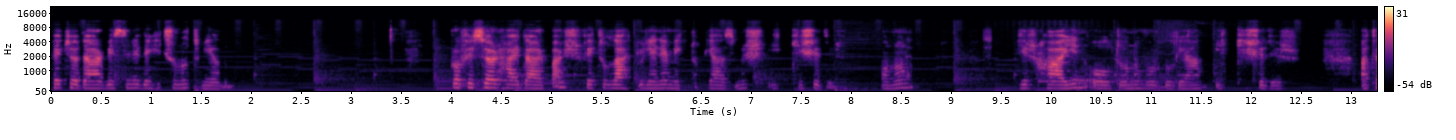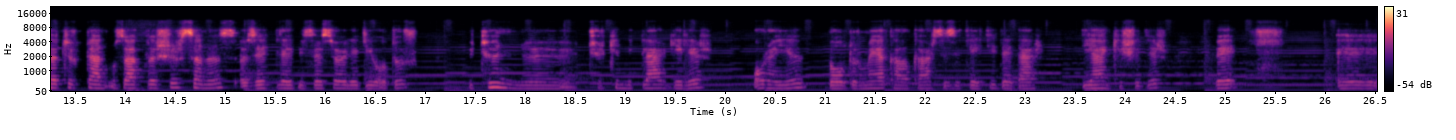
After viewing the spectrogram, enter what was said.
FETÖ darbesini de hiç unutmayalım. Profesör Haydarbaş, Fethullah Gülen'e mektup yazmış ilk kişidir. Onun bir hain olduğunu vurgulayan ilk kişidir. Atatürk'ten uzaklaşırsanız özetle bize söylediği odur. Bütün e, çirkinlikler gelir, orayı doldurmaya kalkar, sizi tehdit eder diyen kişidir ve e,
